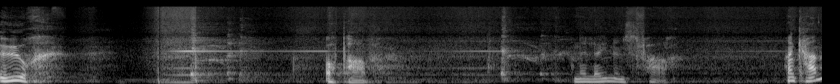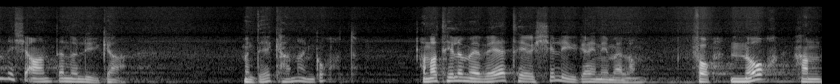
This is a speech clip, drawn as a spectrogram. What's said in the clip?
ur. Opphav. Han er løgnens far. Han kan ikke annet enn å lyge. Men det kan han godt. Han har til og med ved til å ikke lyge innimellom. For når han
